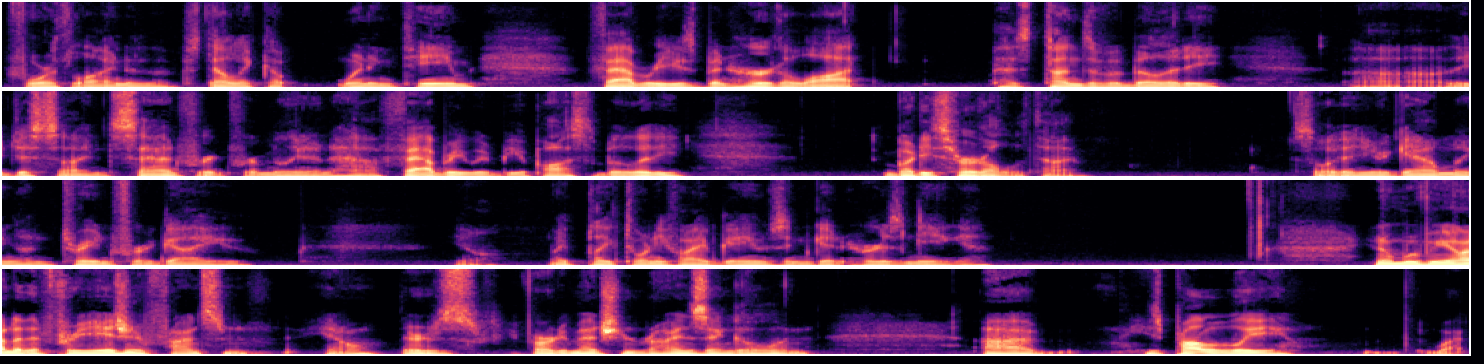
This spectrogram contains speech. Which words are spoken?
fourth line in the Stanley Cup winning team. Fabbri has been hurt a lot, has tons of ability. Uh, they just signed Sanford for a million and a half. Fabbri would be a possibility, but he's hurt all the time. So then you're gambling on trading for a guy who, you know, might play 25 games and get hurt his knee again. You know, moving on to the free agent fronts, and you know, there's you've already mentioned Ryan Dzingel, and uh, he's probably what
